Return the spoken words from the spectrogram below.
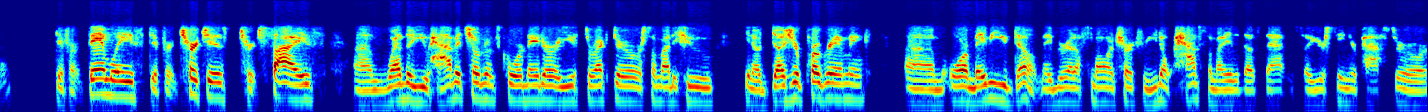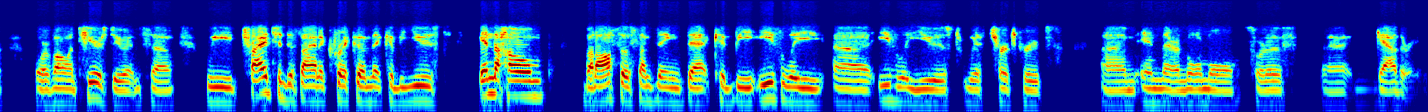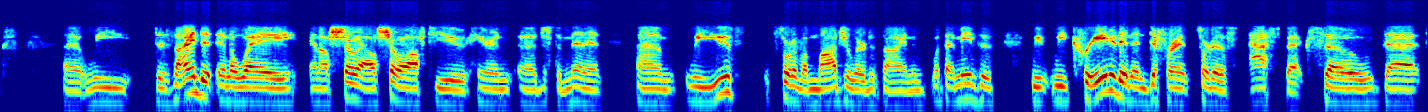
different families, different churches, church size, um, whether you have a children's coordinator or youth director or somebody who you know does your programming, um, or maybe you don't. Maybe you're at a smaller church where you don't have somebody that does that, and so your senior pastor or or volunteers do it. And so we tried to design a curriculum that could be used in the home, but also something that could be easily uh, easily used with church groups um, in their normal sort of uh, gatherings. Uh, we designed it in a way, and I'll show I'll show it off to you here in uh, just a minute. Um, we used sort of a modular design, and what that means is we we created it in different sort of aspects, so that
